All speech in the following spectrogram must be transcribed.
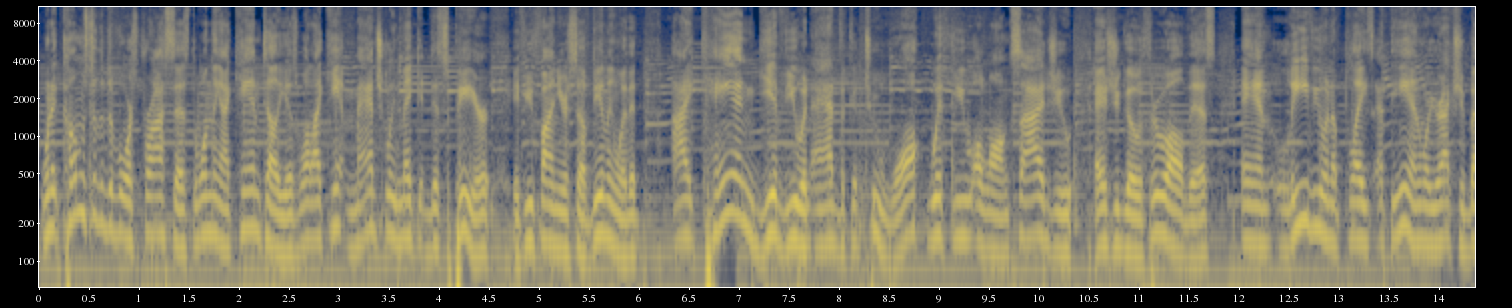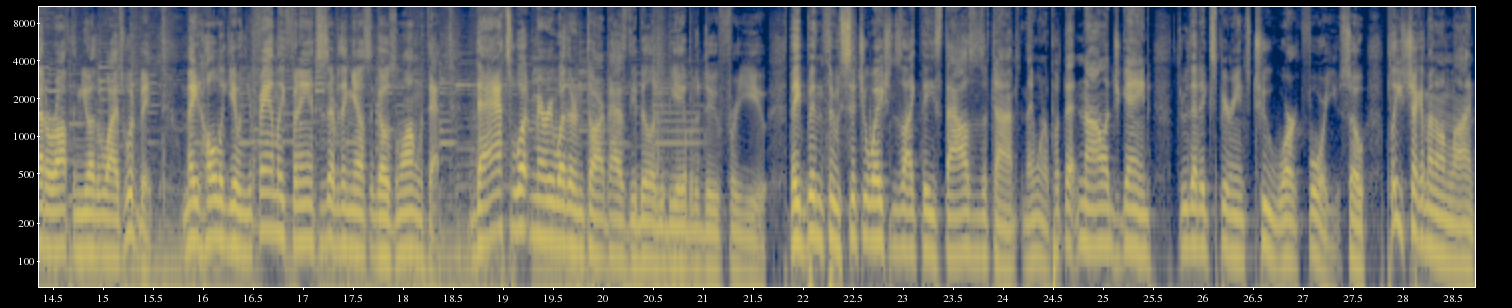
when it comes to the divorce process, the one thing I can tell you is while I can't magically make it disappear if you find yourself dealing with it, I can give you an advocate to walk with you alongside you as you go through all this and leave you in a place at the end where you're actually better off than you otherwise would be. Made whole again with your family, finances, everything else that goes along with that. That's what Meriwether and Tharp has the ability to be able to do for you. They've been through situations like these thousands of times, and they want to put that knowledge gained through that experience to work for you. So please check them out online,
